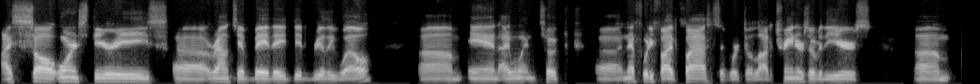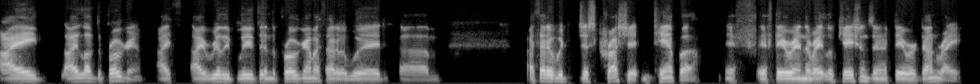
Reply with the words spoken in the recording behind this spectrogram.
I saw Orange Theories uh, around Tampa Bay. They did really well. Um, and I went and took uh, an F45 class. I've worked with a lot of trainers over the years. Um, I I love the program. I I really believed in the program. I thought it would um, I thought it would just crush it in Tampa if if they were in the right locations and if they were done right.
